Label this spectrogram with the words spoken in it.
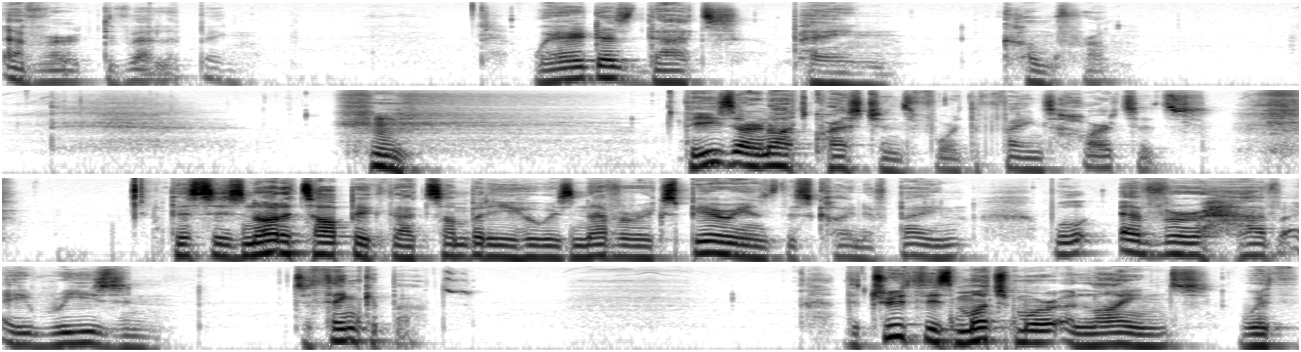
ever developing. Where does that pain come from? Hmm. These are not questions for the faint hearted. This is not a topic that somebody who has never experienced this kind of pain will ever have a reason to think about. The truth is much more aligned with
